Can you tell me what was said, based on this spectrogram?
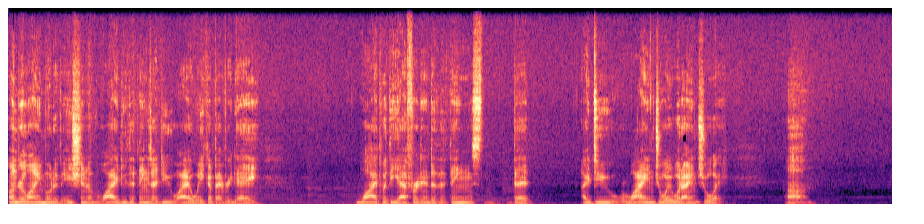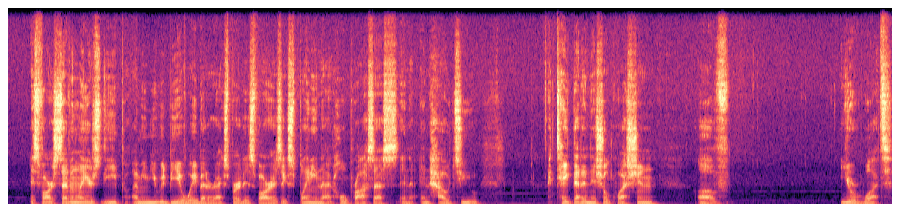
underlying motivation of why I do the things I do, why I wake up every day, why I put the effort into the things that I do, or why I enjoy what I enjoy. Um, as far as seven layers deep, I mean, you would be a way better expert as far as explaining that whole process and, and how to take that initial question of your what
